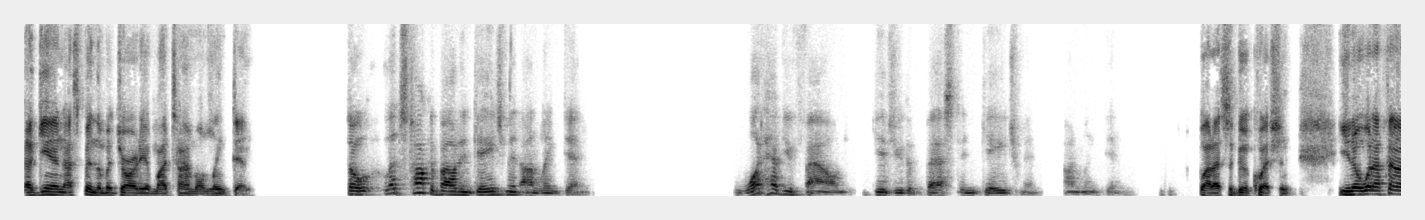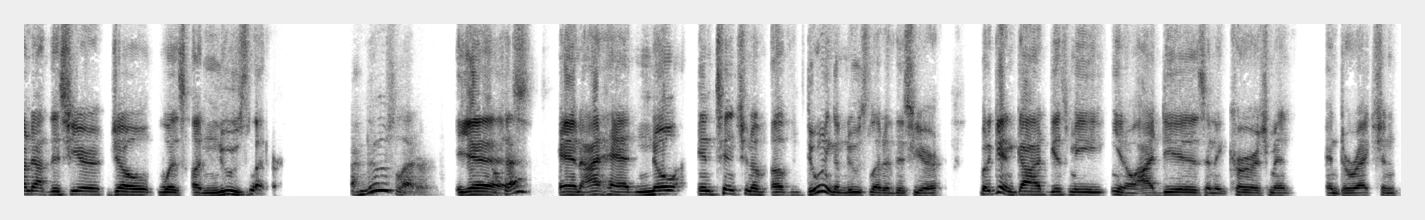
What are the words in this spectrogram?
again, I spend the majority of my time on LinkedIn. So let's talk about engagement on LinkedIn. What have you found gives you the best engagement on LinkedIn? Well, that's a good question. You know, what I found out this year, Joe, was a newsletter. A newsletter? Yes. Okay. And I had no intention of, of doing a newsletter this year but again, God gives me, you know, ideas and encouragement and direction.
